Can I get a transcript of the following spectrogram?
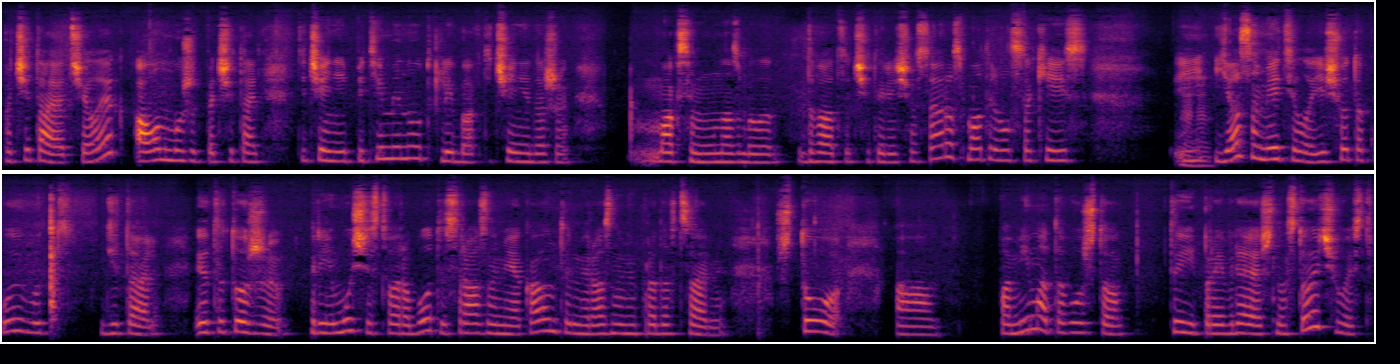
почитает человек, а он может почитать в течение пяти минут, либо в течение даже максимум у нас было 24 часа рассматривался кейс. И mm-hmm. я заметила еще такую вот деталь. Это тоже преимущество работы с разными аккаунтами, разными продавцами. Что а, помимо того, что ты проявляешь настойчивость,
